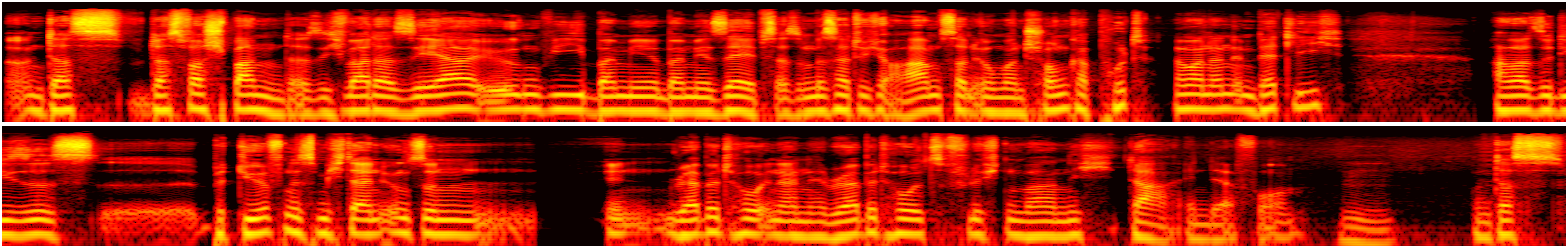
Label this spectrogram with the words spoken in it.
und das, das war spannend. Also ich war da sehr irgendwie bei mir, bei mir selbst. Also man ist natürlich auch abends dann irgendwann schon kaputt, wenn man dann im Bett liegt. Aber so dieses äh, Bedürfnis, mich da in irgendein so Rabbit Hole, in eine Rabbit Hole zu flüchten, war nicht da in der Form. Hm. Und das,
